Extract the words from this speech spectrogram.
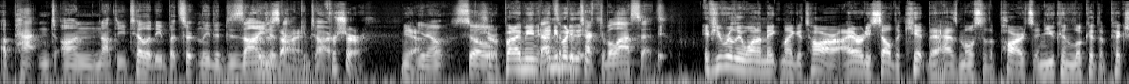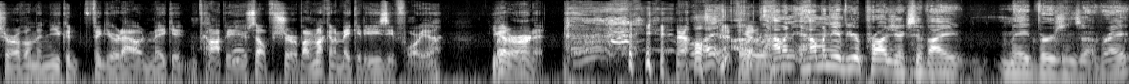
a patent on not the utility but certainly the design, Design of that guitar for sure. Yeah, You know, so Sure. But I mean, that's anybody a that- asset. if you really want to make my guitar, I already sell the kit that has most of the parts, and you can look at the picture of them and you could figure it out and make it and copy it yourself. Sure, but I'm not going to make it easy for you. You got to earn it. You know? Well, hey, uh, how many how many of your projects have I made versions of? Right?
